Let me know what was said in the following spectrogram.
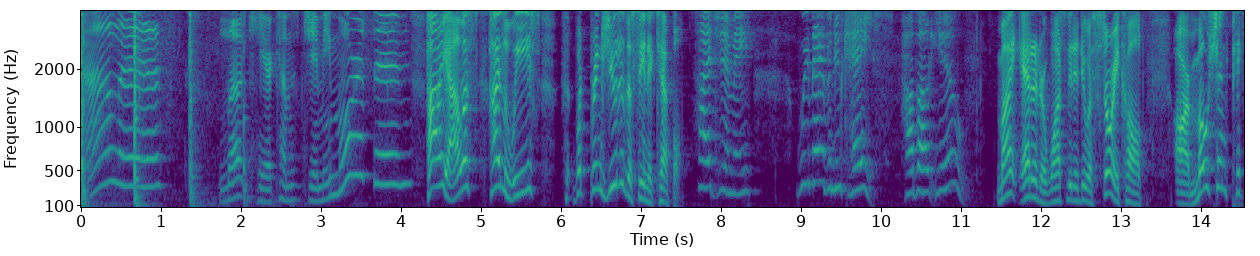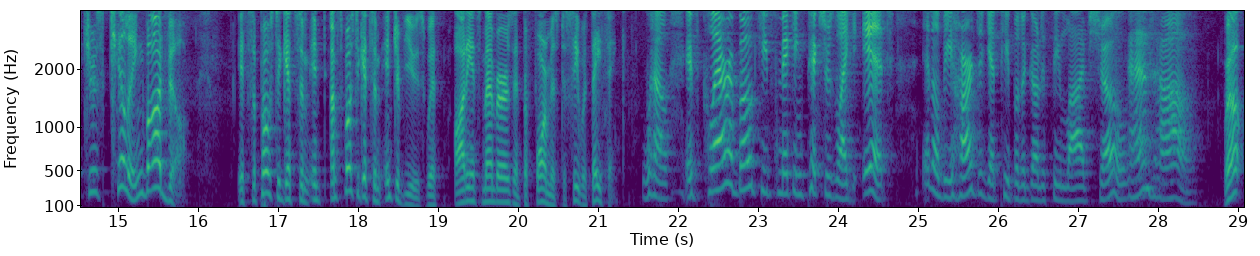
Alice. Look, here comes Jimmy Morrison. Hi, Alice. Hi, Louise. What brings you to the Scenic Temple? Hi, Jimmy. We may have a new case. How about you? My editor wants me to do a story called "Are Motion Pictures Killing Vaudeville?" It's supposed to get some. In- I'm supposed to get some interviews with audience members and performers to see what they think. Well, if Clara Bow keeps making pictures like it, It'll be hard to get people to go to see live shows. And how? Well,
